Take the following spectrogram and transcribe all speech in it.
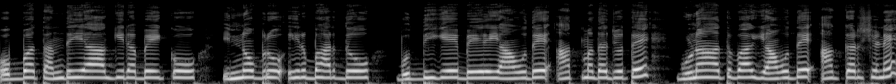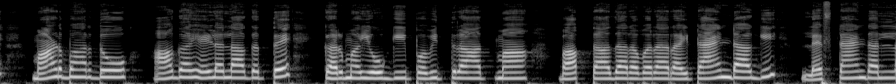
ಒಬ್ಬ ತಂದೆಯಾಗಿರಬೇಕು. ಇನ್ನೊಬ್ಬರು ಇರಬಾರ್ದು. ಬುದ್ಧಿಗೆ ಬೇರೆ ಯಾವುದೇ ಆತ್ಮದ ಜೊತೆ ಗುಣ ಅಥವಾ ಯಾವುದೇ ಆಕರ್ಷಣೆ ಮಾಡಬಾರ್ದು. ಆಗ ಹೇಳಲಾಗತ್ತೆ, ಕರ್ಮಯೋಗಿ ಪವಿತ್ರ ಆತ್ಮ, ಬಾಪ್ತಾದರವರ ರೈಟ್ ಹ್ಯಾಂಡ್ ಆಗಿ ಲೆಫ್ಟ್ ಹ್ಯಾಂಡ್ ಅಲ್ಲ.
